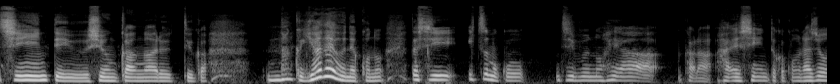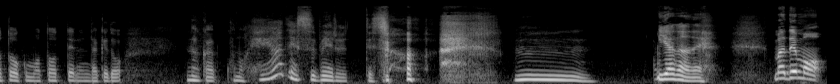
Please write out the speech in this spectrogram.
シーンっていう瞬間があるっていうか、なんか嫌だよね、この、私、いつもこう、自分の部屋から配信とか、この Radiotalk も撮ってるんだけど、なんかこの部屋で滑るってさ、うーん、嫌だね。まあでも、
